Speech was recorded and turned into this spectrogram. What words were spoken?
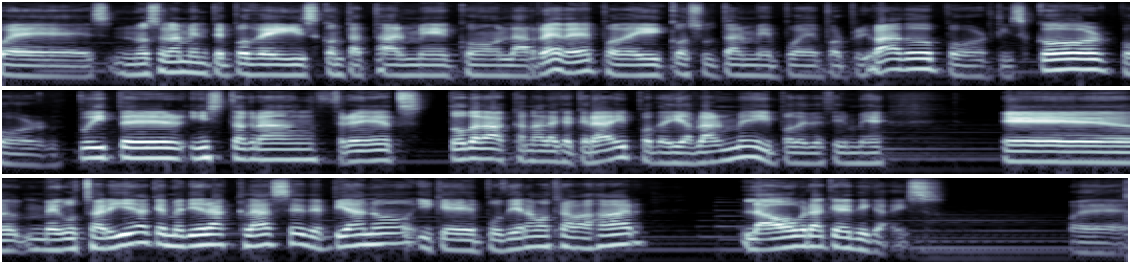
pues no solamente podéis contactarme con las redes, podéis consultarme pues, por privado, por Discord, por Twitter, Instagram, Threads, todas las canales que queráis, podéis hablarme y podéis decirme eh, me gustaría que me dieras clase de piano y que pudiéramos trabajar la obra que digáis. Pues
